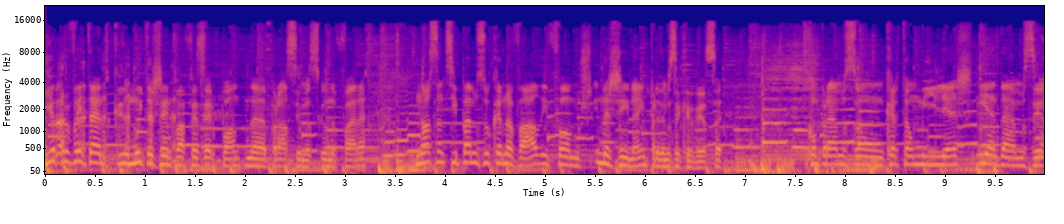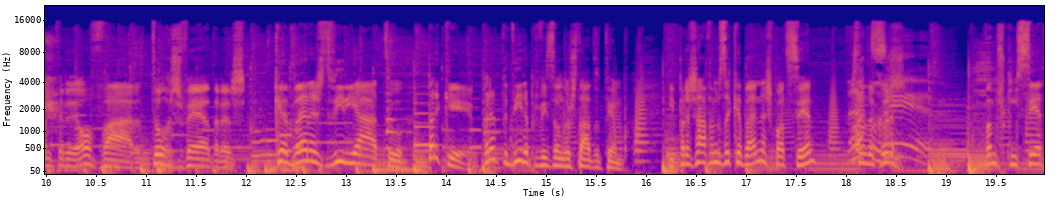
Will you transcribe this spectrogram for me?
E aproveitando que muita gente vai fazer ponte na próxima segunda-feira, nós antecipamos o carnaval e fomos, imaginem, perdemos a cabeça. Compramos um cartão milhas e andamos entre Ovar, Torres Vedras, Cabanas de Viriato. Para quê? Para pedir a previsão do estado do tempo. E para já vamos a Cabanas, pode ser? Estão de acordo? Vamos conhecer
